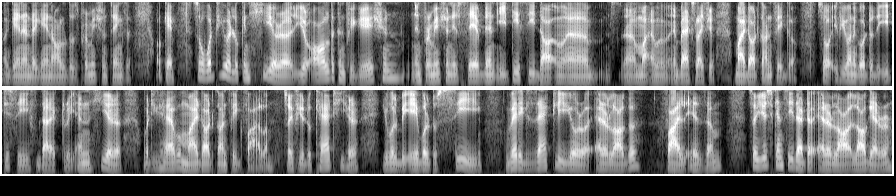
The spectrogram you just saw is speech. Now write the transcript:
again and again all those permission things. Okay so what you are looking here uh, your all the configuration information is saved in etc dot, uh, uh, my, uh, backslash my dot config. So if you want to go to the etc directory and here what you have a my dot config file. So if you do cat here you will be able to see where exactly your error log file is. Um, so you can see that error log, log error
